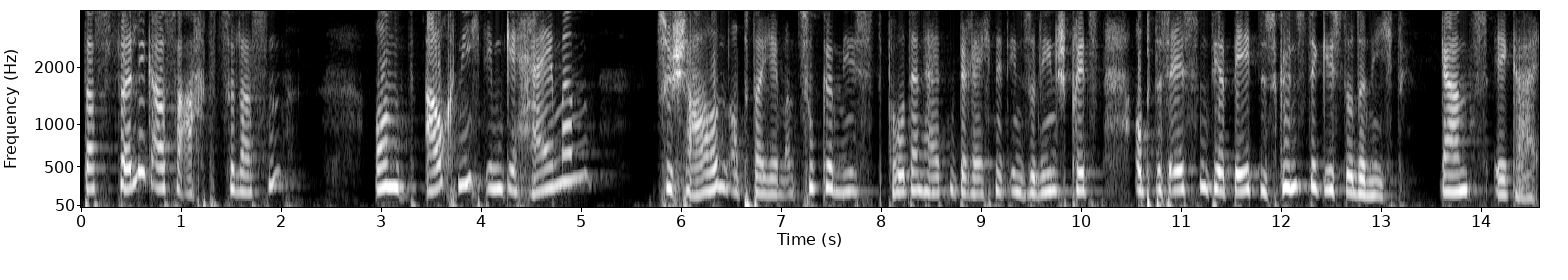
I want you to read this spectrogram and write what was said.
das völlig außer Acht zu lassen und auch nicht im Geheimen zu schauen, ob da jemand Zucker misst, Broteinheiten berechnet, Insulin spritzt, ob das Essen Diabetes günstig ist oder nicht. Ganz egal.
